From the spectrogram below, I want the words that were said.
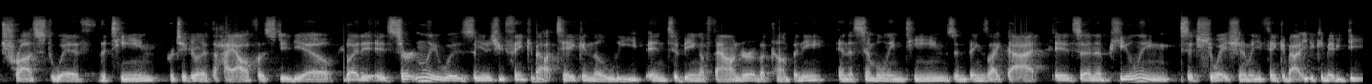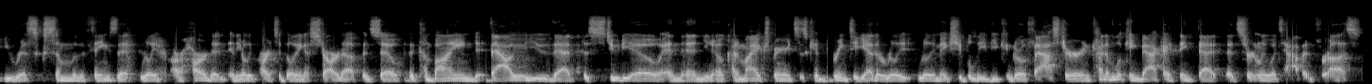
trust with the team, particularly at the High Alpha studio. But it, it certainly was, you know, as you think about taking the leap into being a founder of a company and assembling teams and things like that, it's an appeal appealing situation when you think about it. You can maybe de-risk some of the things that really are hard in, in the early parts of building a startup. And so the combined value that the studio and then, you know, kind of my experiences can bring together really, really makes you believe you can grow faster. And kind of looking back, I think that that's certainly what's happened for us.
